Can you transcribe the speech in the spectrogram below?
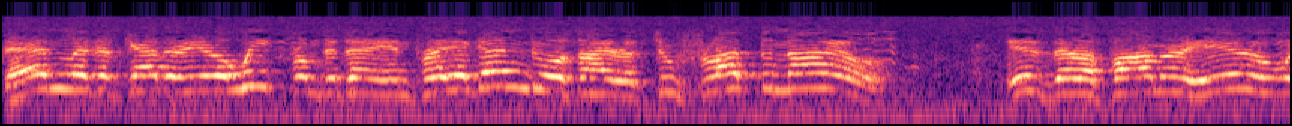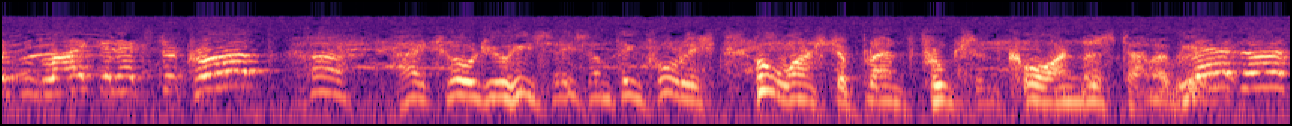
Then let us gather here a week from today and pray again to Osiris to flood the Nile. Is there a farmer here who wouldn't like an extra crop? Huh, I told you he'd say something foolish. Who wants to plant fruits and corn this time of year? Let us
